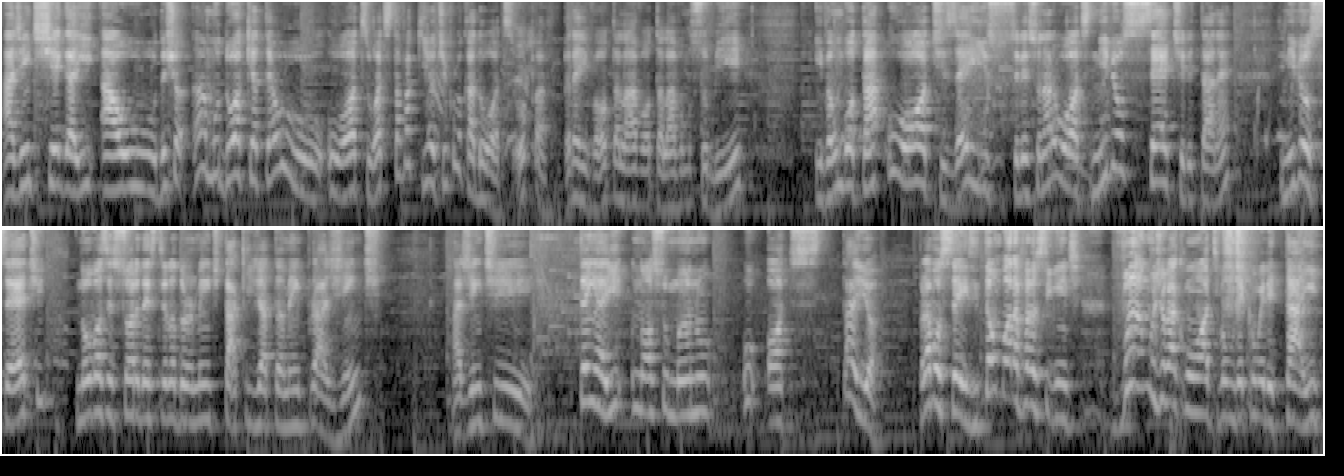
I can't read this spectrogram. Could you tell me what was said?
a gente chega aí ao... Deixa eu... Ah, mudou aqui até o, o Otis. O Otis estava aqui, eu tinha colocado o Otis. Opa, peraí, volta lá, volta lá, vamos subir. E vamos botar o Otis, é isso. Selecionar o Otis. Nível 7 ele tá, né? Nível 7. Novo acessório da Estrela Dormente tá aqui já também pra gente. A gente tem aí o nosso mano, o Otis. Tá aí, ó. Pra vocês. Então bora fazer o seguinte. Vamos jogar com o Otis, vamos ver como ele tá aí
